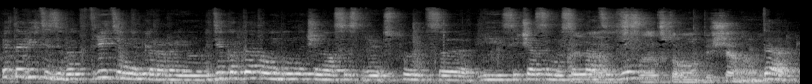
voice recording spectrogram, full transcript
Это Витязево, в третьем микрорайоне, где когда-то он был начинался строиться, и сейчас ему 17 это лет. в сторону песчаного? Да.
